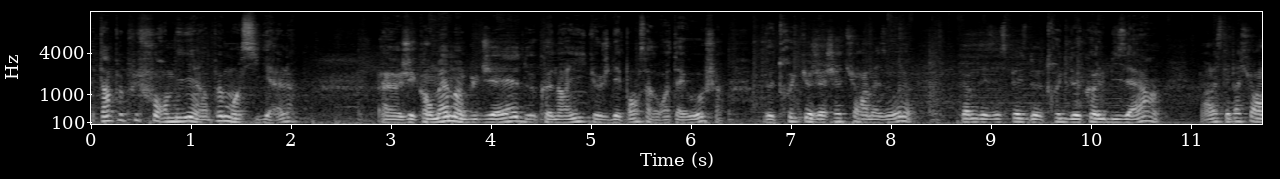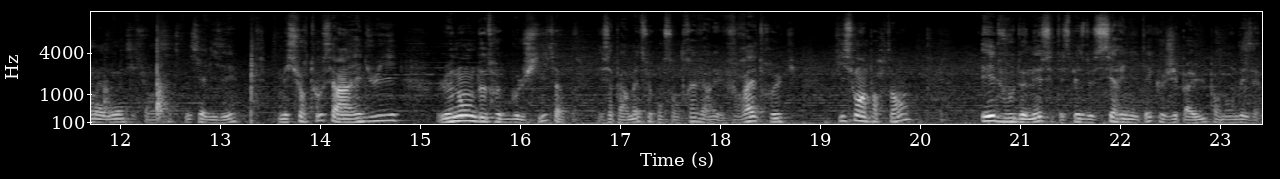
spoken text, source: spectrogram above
être un peu plus fourmi un peu moins cigale. Euh, j'ai quand même un budget de conneries que je dépense à droite à gauche de trucs que j'achète sur Amazon, comme des espèces de trucs de colle bizarres. Alors là, c'était pas sur Amazon, c'est sur un site spécialisé. Mais surtout, ça a réduit le nombre de trucs bullshit, et ça permet de se concentrer vers les vrais trucs qui sont importants, et de vous donner cette espèce de sérénité que j'ai pas eu pendant des années.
